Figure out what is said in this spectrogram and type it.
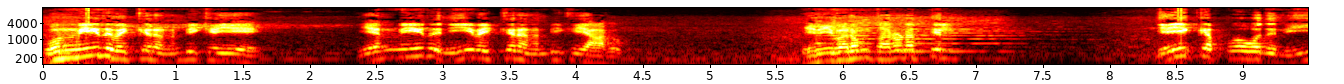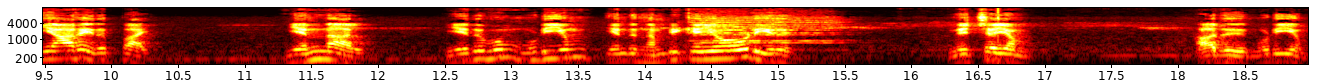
உன் மீது வைக்கிற நம்பிக்கையே என் மீது நீ வைக்கிற நம்பிக்கையாகும். இனிவரும் தருணத்தில் ஜெயிக்கப் போவது நீயாக இருப்பாய். என்னால் எதுவும் முடியும் என்று நம்பிக்கையோடு இரு. நிச்சயம் அது முடியும்.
